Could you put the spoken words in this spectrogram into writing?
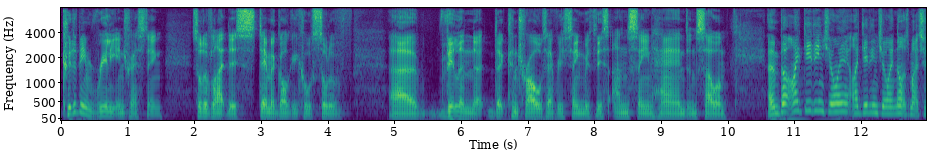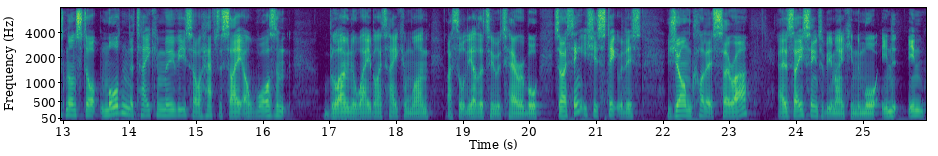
could have been really interesting, sort of like this demagogical sort of uh, villain that, that controls everything with this unseen hand and so on. Um, but I did enjoy it. I did enjoy it, not as much as Non-Stop, more than the Taken movie. So I have to say, I wasn't blown away by Taken 1. I thought the other two were terrible. So I think you should stick with this Jean Collet-Serra, as they seem to be making the more in, in,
